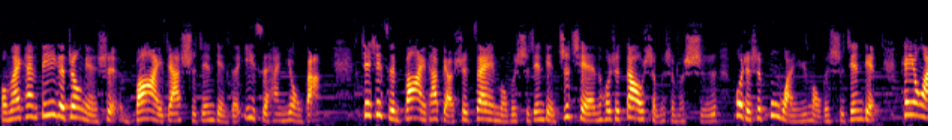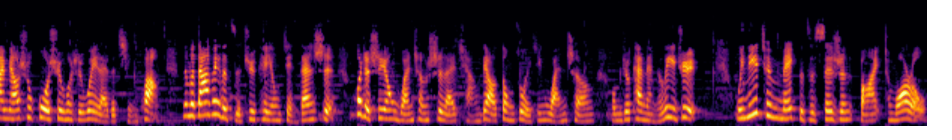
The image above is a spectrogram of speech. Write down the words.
我们来看第一个重点是 by 加时间点的意思和用法。介系词 by 它表示在某个时间点之前，或是到什么什么时，或者是不晚于某个时间点，可以用来描述过去或是未来的情况。那么搭配的子句可以用简单式，或者是用完成式来强调动作已经完成。我们就看两个例句：We need to make the decision by tomorrow。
